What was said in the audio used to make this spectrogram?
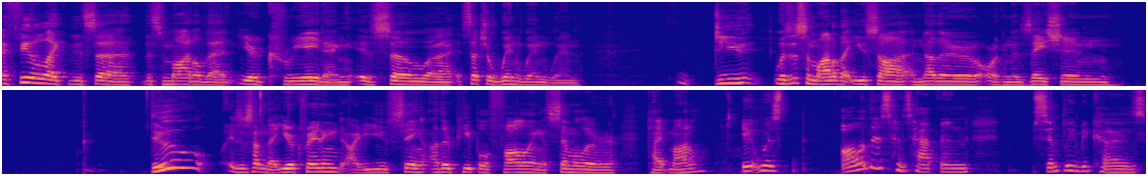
I feel like this uh, this model that you're creating is so uh, it's such a win win win. Do you was this a model that you saw another organization do? Is it something that you're creating? Are you seeing other people following a similar type model? It was all of this has happened simply because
